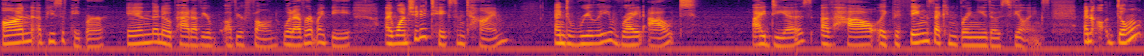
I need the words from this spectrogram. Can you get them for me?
on a piece of paper in the notepad of your of your phone, whatever it might be, I want you to take some time and really write out ideas of how like the things that can bring you those feelings. And uh, don't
